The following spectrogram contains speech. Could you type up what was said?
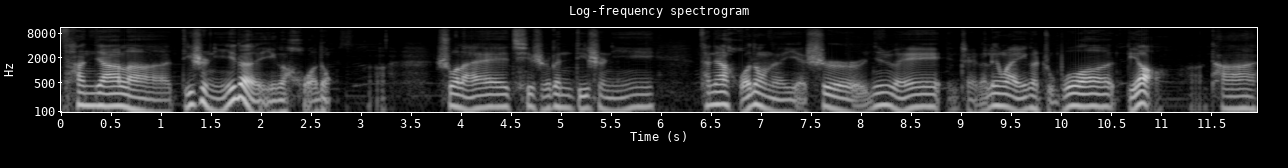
参加了迪士尼的一个活动啊。说来，其实跟迪士尼。参加活动呢，也是因为这个另外一个主播迪奥啊，他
